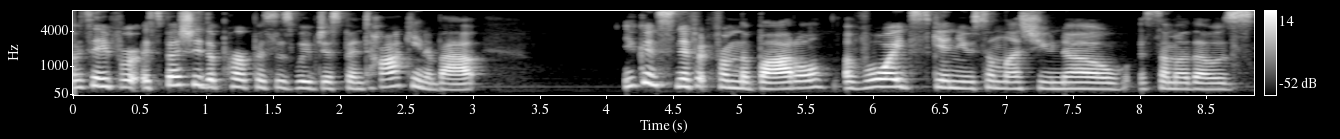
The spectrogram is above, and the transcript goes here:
I would say for especially the purposes we've just been talking about, you can sniff it from the bottle. Avoid skin use unless you know some of those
